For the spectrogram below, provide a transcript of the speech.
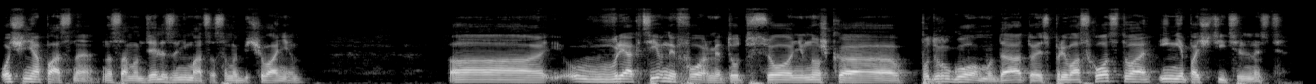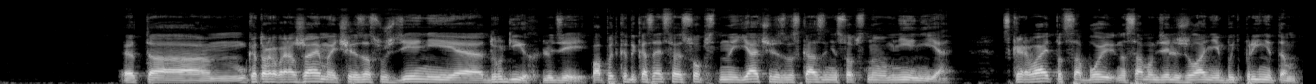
очень опасно на самом деле заниматься самобичеванием. А, в реактивной форме тут все немножко по-другому, да, то есть превосходство и непочтительность. Это, которое выражаемое через осуждение других людей, попытка доказать свое собственное «я» через высказывание собственного мнения – скрывает под собой на самом деле желание быть принятым,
